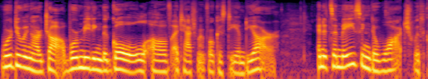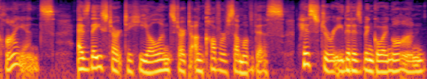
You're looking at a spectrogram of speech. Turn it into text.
we're doing our job. We're meeting the goal of attachment focused EMDR. And it's amazing to watch with clients as they start to heal and start to uncover some of this history that has been going on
